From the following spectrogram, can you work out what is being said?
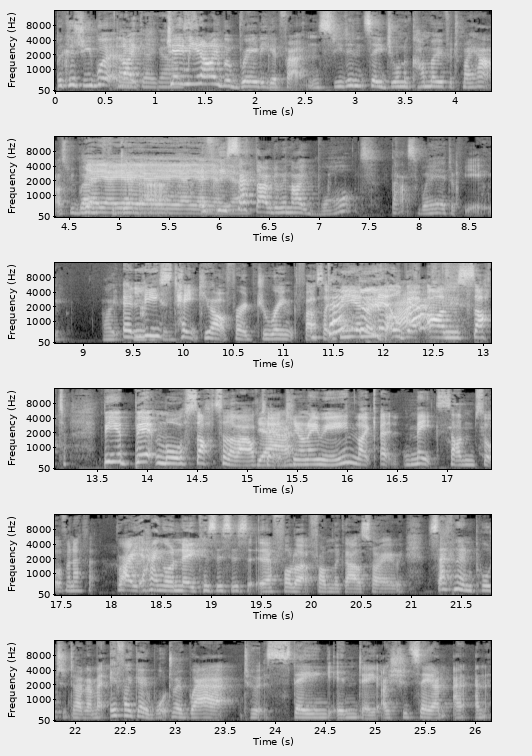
Because you were, you like, go. Jamie and I were really good friends. He didn't say, do you want to come over to my house? We went Yeah, yeah, for yeah, dinner. yeah, yeah, yeah, if he said that, I would have been like, what? That's weird of you. Like, At least take you out for a drink first. Like, be a little back. bit unsubtle. Be a bit more subtle about Yeah. it. Do you know what I mean? Like, uh, make some sort of an effort. Right, hang on, no, because this is a follow up from the girl. Sorry. Second important dilemma: If I go, what do I wear to a staying in date? I should say I'm and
